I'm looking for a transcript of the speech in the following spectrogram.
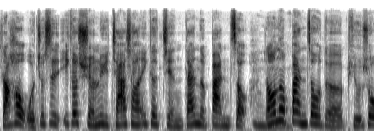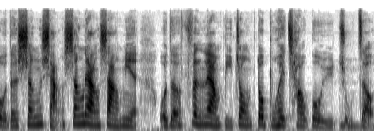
然后我就是一个旋律加上一个简单的伴。伴奏，然后那伴奏的，比如说我的声响、声量上面，我的分量比重都不会超过于主奏，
